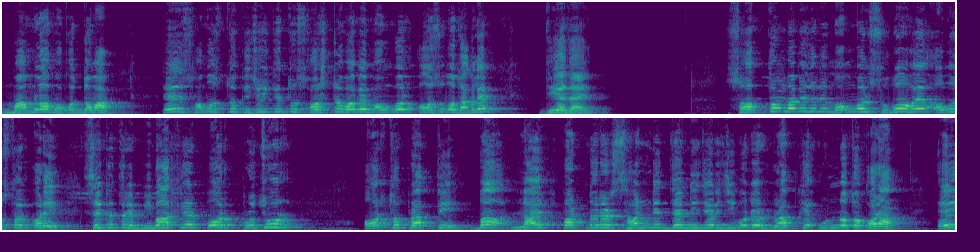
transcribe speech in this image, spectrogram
মামলা মোকদ্দমা, এই সমস্ত কিছুই কিন্তু ষষ্ঠভাবে মঙ্গল অশুভ থাকলে দিয়ে দেয়। সপ্তমভাবে যদি মঙ্গল শুভ হয়ে অবস্থান করে, সেক্ষেত্রে বিবাহের পর প্রচুর অর্থপ্রাপ্তি বা লাইফ পার্টনারের সান্নিধ্যে নিজের জীবনের গ্রাফকে উন্নত করা। এই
